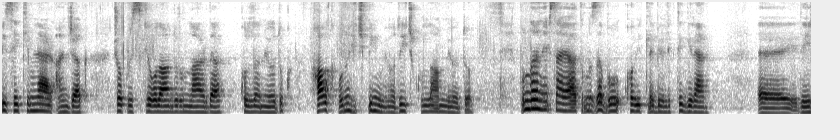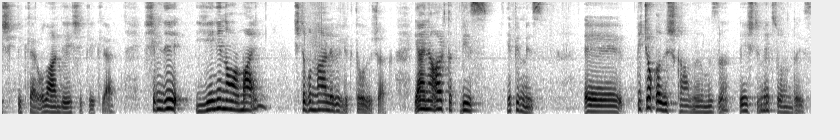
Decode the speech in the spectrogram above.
biz hekimler ancak çok riskli olan durumlarda kullanıyorduk. Halk bunu hiç bilmiyordu, hiç kullanmıyordu. Bunların hepsi hayatımıza bu Covid ile birlikte giren e, değişiklikler, olan değişiklikler. Şimdi yeni normal işte bunlarla birlikte olacak. Yani artık biz hepimiz e, birçok alışkanlığımızı değiştirmek zorundayız.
